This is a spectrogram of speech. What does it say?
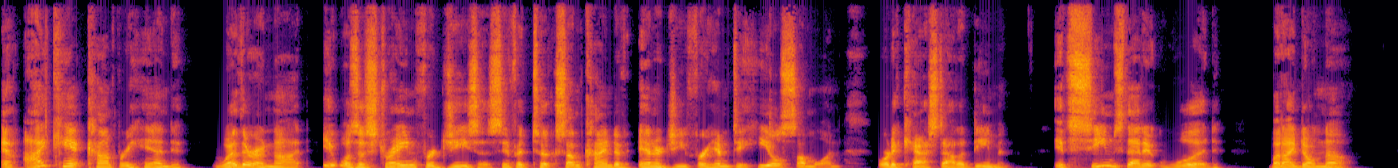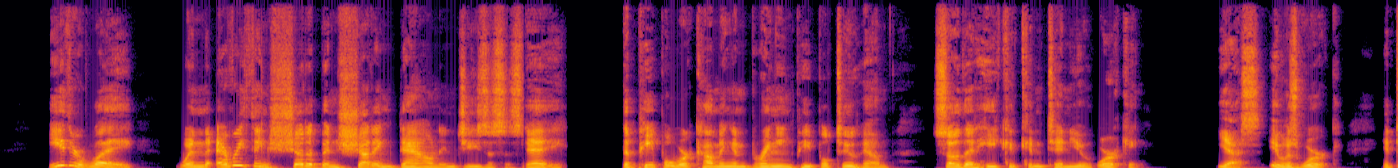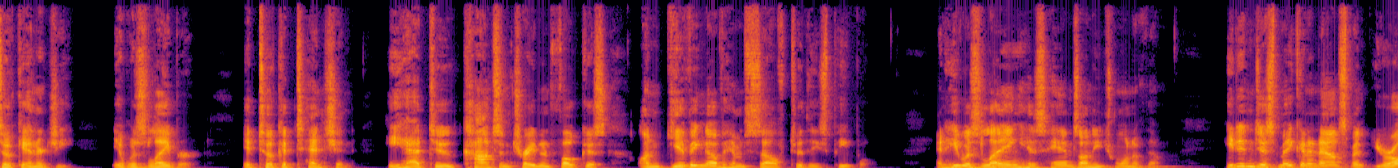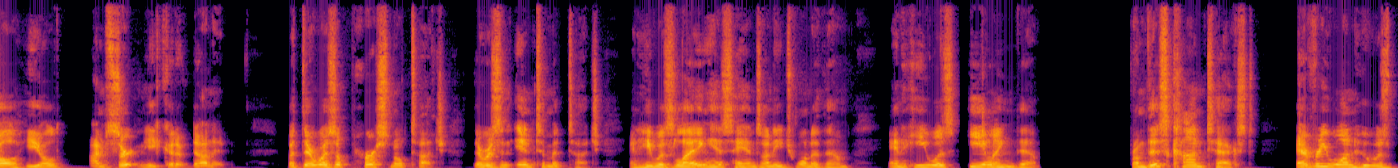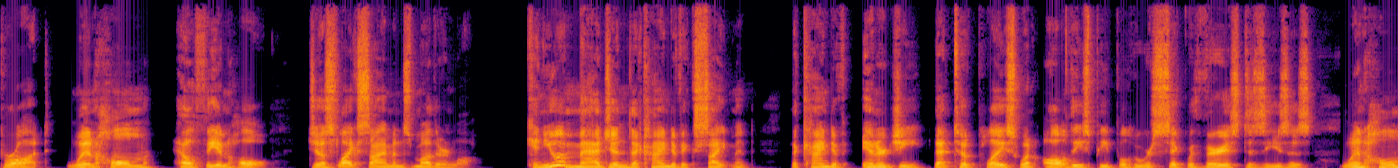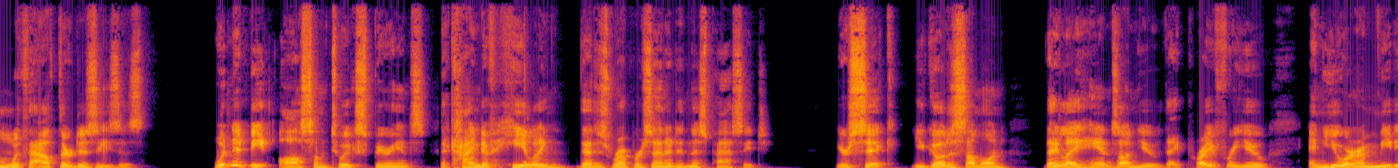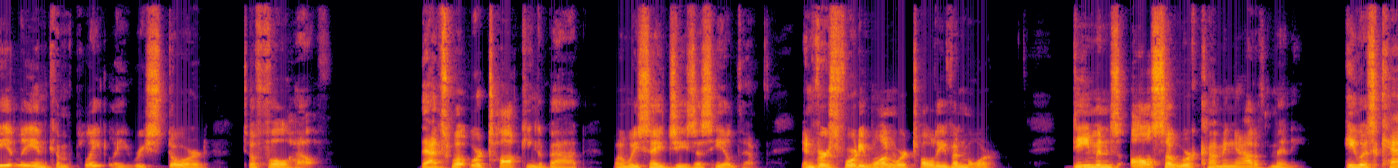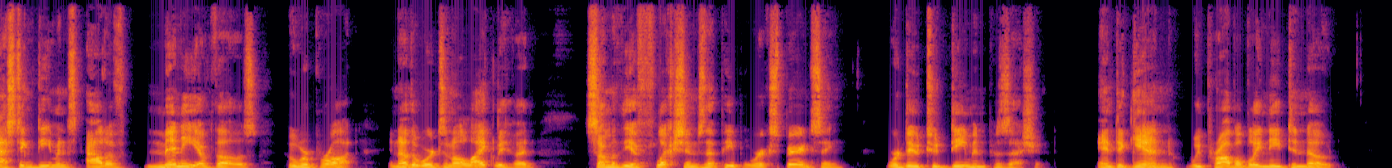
And I can't comprehend whether or not it was a strain for Jesus if it took some kind of energy for him to heal someone or to cast out a demon. It seems that it would, but I don't know. Either way, when everything should have been shutting down in Jesus' day, the people were coming and bringing people to him so that he could continue working. Yes, it was work. It took energy. It was labor. It took attention. He had to concentrate and focus on giving of himself to these people. And he was laying his hands on each one of them. He didn't just make an announcement, you're all healed. I'm certain he could have done it. But there was a personal touch, there was an intimate touch, and he was laying his hands on each one of them and he was healing them. From this context, everyone who was brought went home healthy and whole, just like Simon's mother in law. Can you imagine the kind of excitement, the kind of energy that took place when all of these people who were sick with various diseases went home without their diseases? Wouldn't it be awesome to experience the kind of healing that is represented in this passage? You're sick, you go to someone, they lay hands on you, they pray for you, and you are immediately and completely restored to full health. That's what we're talking about when we say Jesus healed them. In verse 41, we're told even more. Demons also were coming out of many. He was casting demons out of many of those who were brought. In other words, in all likelihood, some of the afflictions that people were experiencing were due to demon possession. And again, we probably need to note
